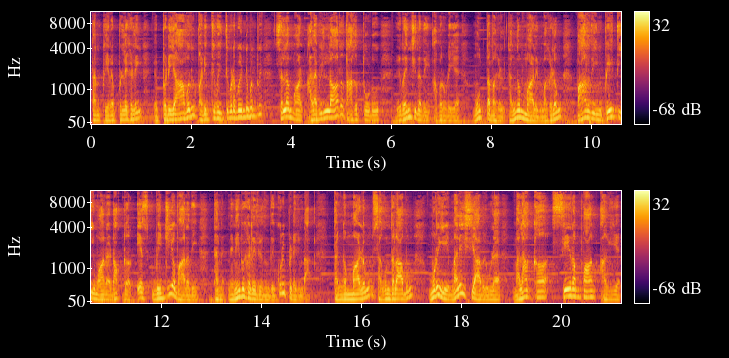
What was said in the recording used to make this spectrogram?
தன் பேரப்பிள்ளைகளை எப்படியாவது படிக்க வைத்து விட வேண்டும் என்று செல்லம்மாள் அளவில்லாத தாகத்தோடு இறைஞ்சினதை அவருடைய மூத்த மகள் தங்கம்மாளின் மகளும் பாரதியின் பேத்தியுமான டாக்டர் எஸ். விஜய பாரதி தன் நினைவுகளிலிருந்து குறிப்பிடுகின்றார். தங்கம்மாளும் சகுந்தலாவும் முறையே மலேசியாவில் உள்ள மலாக்கா சேரம்பான் ஆகிய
